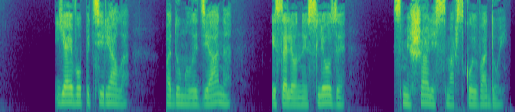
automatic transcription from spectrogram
«Я его потеряла», — подумала Диана — и соленые слезы смешались с морской водой.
